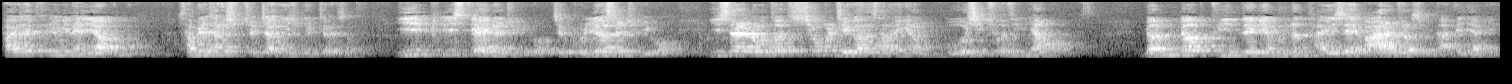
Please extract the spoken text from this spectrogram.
다윗의 큰형인 엘리압은요. 3일상 17장 26절에서 이 필리스티아인을 죽이고 즉 골리앗을 죽이고 이스라엘로부터 지옥을 제거하는 사람에게는 무엇이 주어지냐고 몇몇 군인들에게 묻는 다윗의 말을 들었습니다. 엘리압이.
